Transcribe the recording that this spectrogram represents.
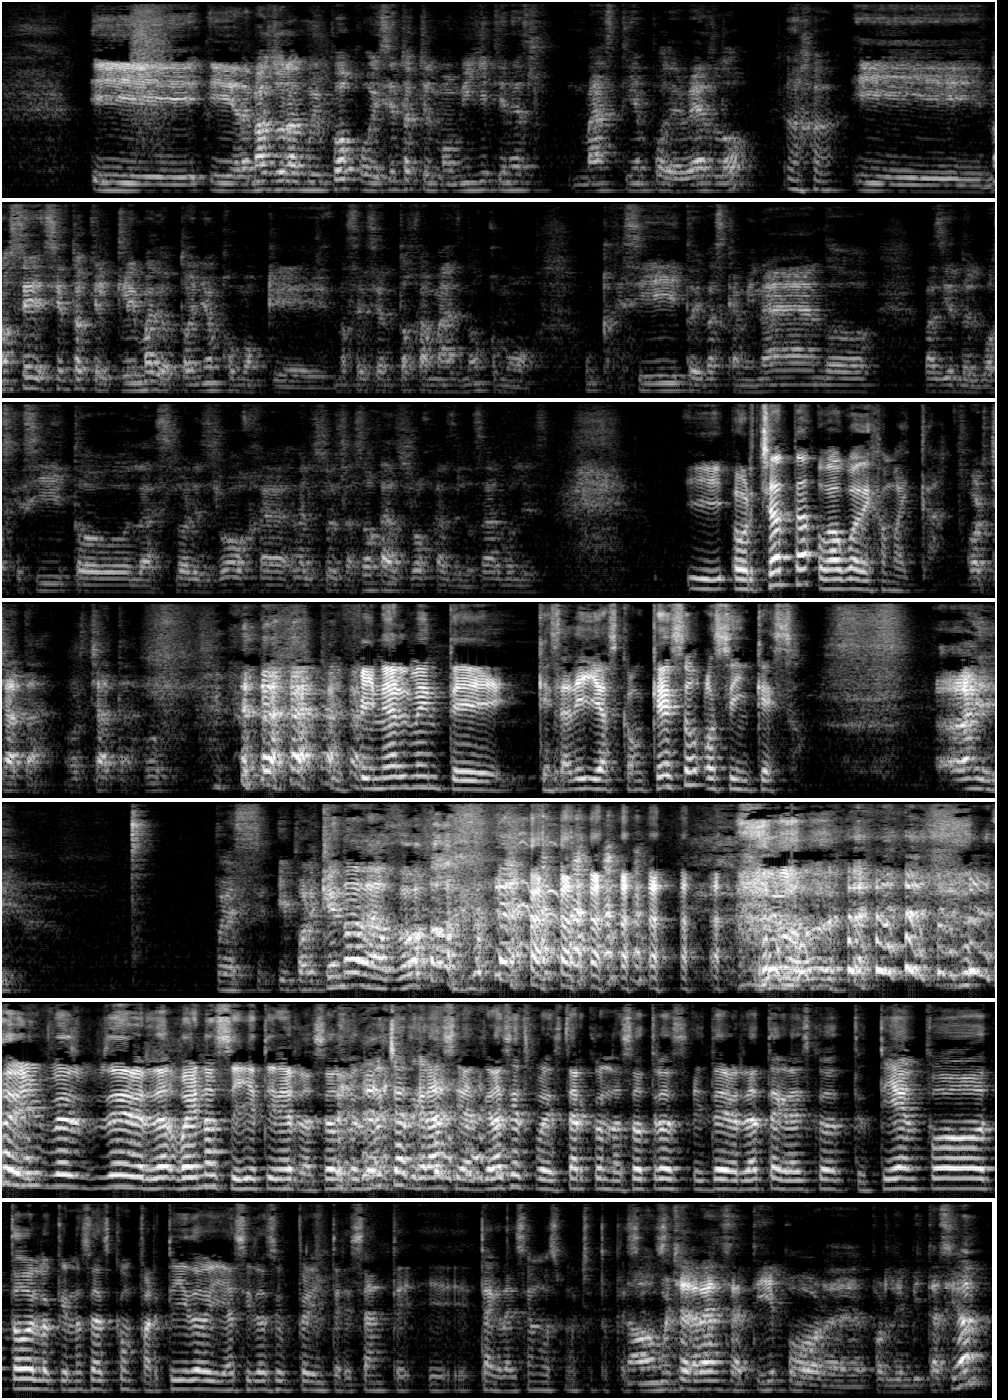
Y, y además duran muy poco y siento que el momiji tienes más tiempo de verlo Ajá. y no sé, siento que el clima de otoño como que, no sé, se antoja más, ¿no? Como un cafecito y vas caminando, vas viendo el bosquecito, las flores rojas, las, flores- las hojas rojas de los árboles. ¿Y horchata o agua de Jamaica? Horchata, horchata, uf. Y finalmente, quesadillas con queso o sin queso. Ay. Pues, ¿y por qué no las dos? Ay, pues de verdad, bueno, sí, tienes razón. Pues muchas gracias, gracias por estar con nosotros. De verdad te agradezco tu tiempo, todo lo que nos has compartido y ha sido súper interesante. Eh, te agradecemos mucho tu presencia. No, muchas gracias a ti por, eh, por la invitación.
